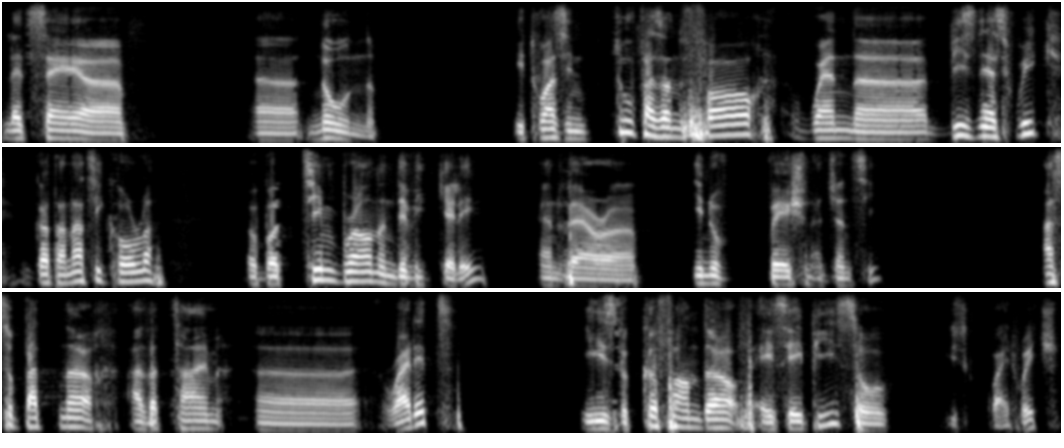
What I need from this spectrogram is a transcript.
let's say, uh, uh, known? It was in 2004 when uh, Business Week got an article about Tim Brown and David Kelley and their uh, innovation agency. As a partner at that time, uh, Reddit, he's the co-founder of SAP, so he's quite rich.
